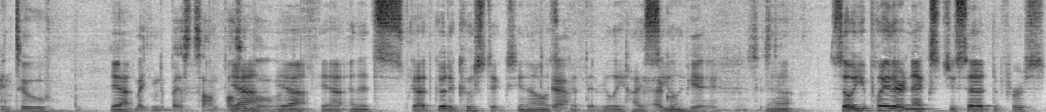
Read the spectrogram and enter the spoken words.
into yeah. making the best sound possible. yeah, yeah, yeah, and it's got good acoustics. You know, it's Yeah. got that really high A ceiling. good PA system. Yeah. So you play there next. You said the first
